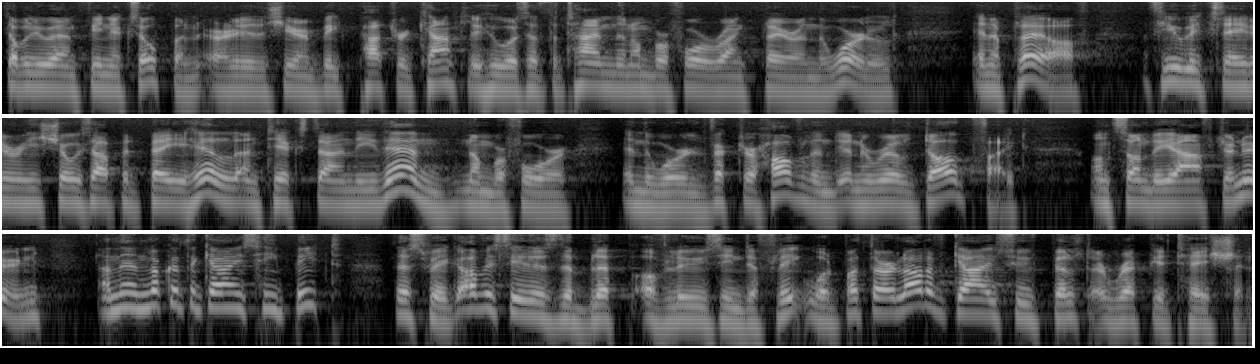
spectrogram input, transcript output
WM Phoenix Open earlier this year and beat Patrick Cantlay, who was at the time the number four ranked player in the world, in a playoff. A few weeks later, he shows up at Bay Hill and takes down the then number four in the world, Viktor Hovland, in a real dogfight on Sunday afternoon. And then look at the guys he beat this week. Obviously, there's the blip of losing to Fleetwood, but there are a lot of guys who've built a reputation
